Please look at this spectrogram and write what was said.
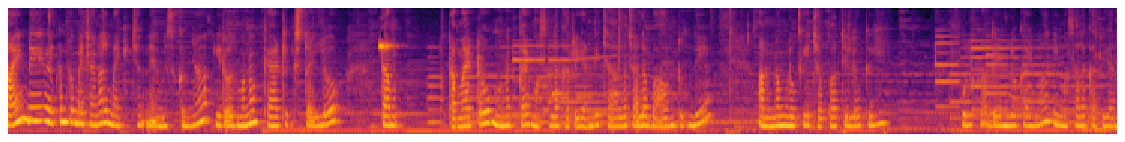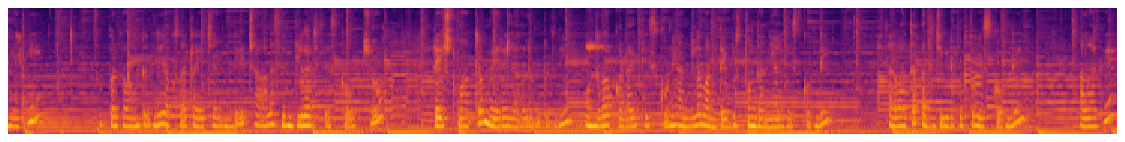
హాయ్ అండి welcome to my channel my kitchen నేను మిస్ ఈరోజు మనం క్యాటరిక్ స్టైల్లో టమ్ టమాటో మునక్కాయ మసాలా కర్రీ అండి. చాలా చాలా బాగుంటుంది. అన్నంలోకి చపాతీలోకి పుల్కా దేనిలోకైనా ఈ మసాలా కర్రీ అనేది సూపర్గా ఉంటుంది. ఒకసారి ట్రై చేయండి. చాలా సింపుల్గా చేసేసుకోవచ్చు. టేస్ట్ మాత్రం వేరే లెవెల్ ఉంటుంది. ముందుగా ఒక కడాయి తీసుకొని అందులో వన్ టేబుల్ స్పూన్ ధనియాలు వేసుకోండి. తర్వాత పది జీడిపప్పు వేసుకోండి. అలాగే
